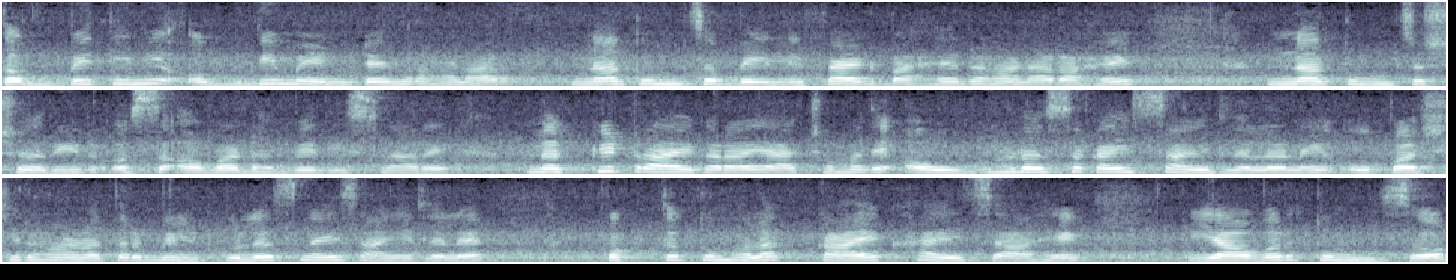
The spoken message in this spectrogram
तब्येतीने अगदी मेंटेन राहणार ना तुमचं बेली फॅट बाहेर राहणार आहे ना तुमचं शरीर असं अवाढव्य दिसणार आहे. नक्की ट्राय करा याच्यामध्ये अवघड असं काहीच सांगितलेलं नाही. उपाशी राहणं तर बिलकुलच नाही सांगितलेलं आहे. फक्त तुम्हाला काय खायचं आहे यावर तुमचं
